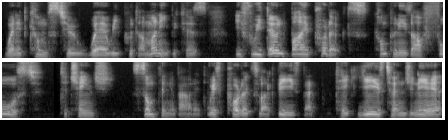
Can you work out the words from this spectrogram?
when it comes to where we put our money because if we don't buy products, companies are forced to change something about it. With products like these that take years to engineer,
